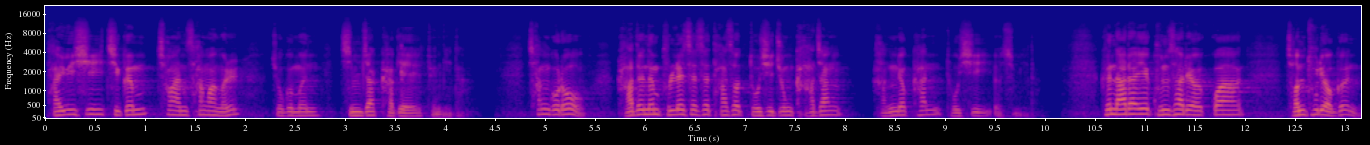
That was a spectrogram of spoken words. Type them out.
다윗이 지금 처한 상황을 조금은 짐작하게 됩니다. 참고로 가드는 블레셋의 다섯 도시 중 가장 강력한 도시였습니다. 그 나라의 군사력과 전투력은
